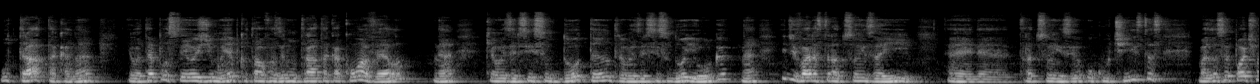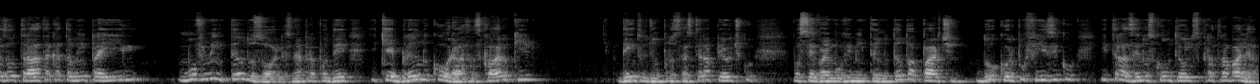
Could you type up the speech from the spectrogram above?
o Trataka, né? Eu até postei hoje de manhã, porque eu estava fazendo um Trataka com a vela, né? Que é um exercício do Tantra, um exercício do Yoga, né? E de várias traduções aí, é, né, traduções ocultistas, mas você pode fazer o Trataka também para ir movimentando os olhos, né? Para poder ir quebrando couraças. Claro que dentro de um processo terapêutico, você vai movimentando tanto a parte do corpo físico e trazendo os conteúdos para trabalhar.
